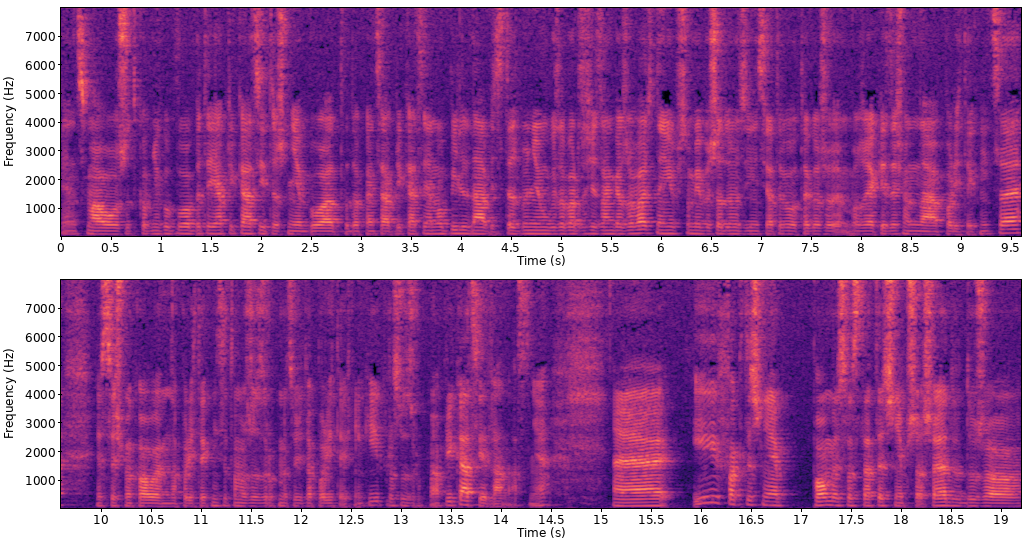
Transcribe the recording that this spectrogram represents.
więc mało użytkowników byłoby tej aplikacji, też nie była to do końca aplikacja mobilna, więc też bym nie mógł za bardzo się zaangażować. No i w sumie wyszedłem z inicjatywą tego, że może jak jesteśmy na Politechnice, jesteśmy kołem na Politechnice, to może zróbmy coś dla Politechniki i po prostu zróbmy aplikację dla nas, nie? E, I faktycznie pomysł ostatecznie przeszedł, dużo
